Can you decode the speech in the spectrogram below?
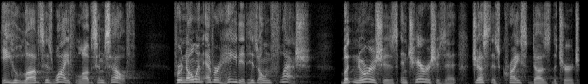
He who loves his wife loves himself. For no one ever hated his own flesh but nourishes and cherishes it just as Christ does the church,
